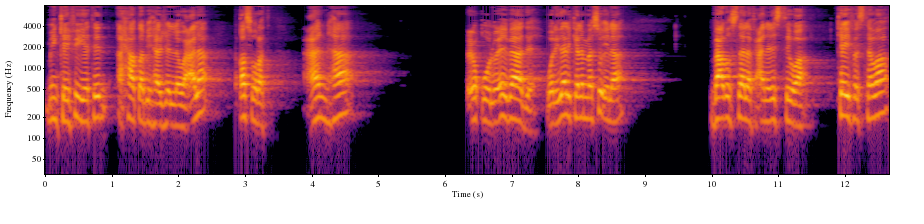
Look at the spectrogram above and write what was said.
من كيفية أحاط بها جل وعلا. قصرت عنها عقول عباده. ولذلك لما سئل بعض السلف عن الاستواء كيف استوى؟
